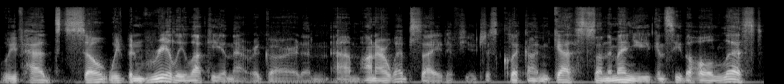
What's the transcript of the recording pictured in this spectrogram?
we've had so we've been really lucky in that regard. And um, on our website, if you just click on guests on the menu, you can see the whole list.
